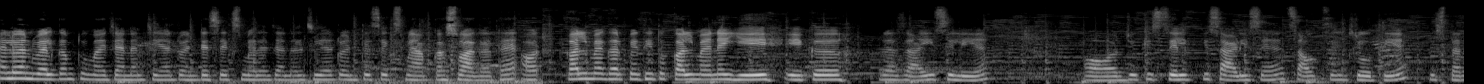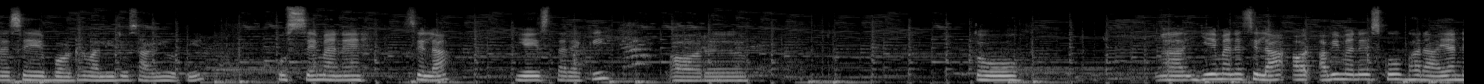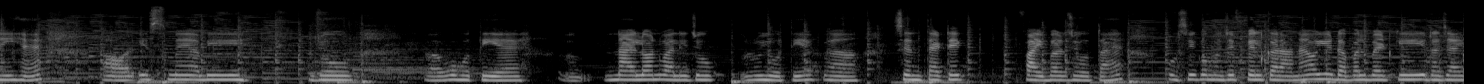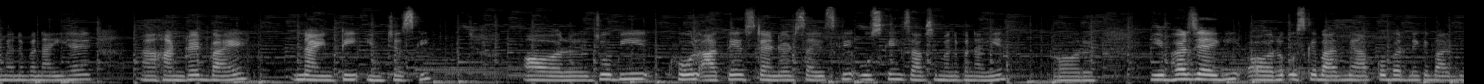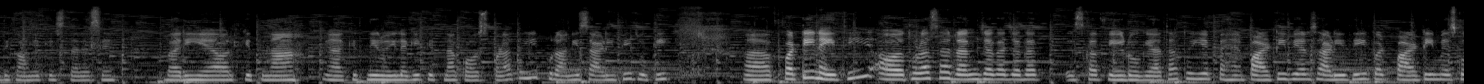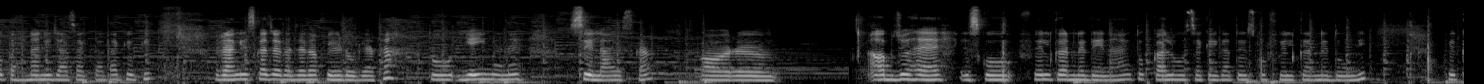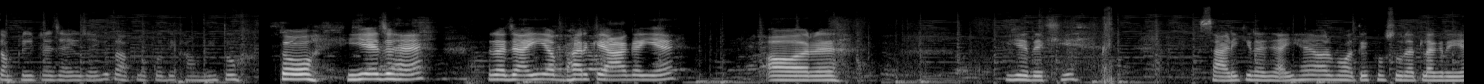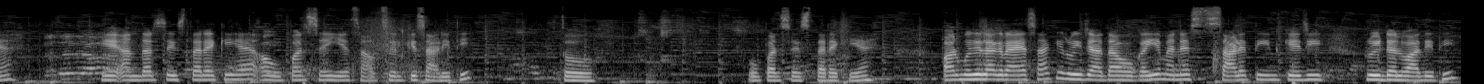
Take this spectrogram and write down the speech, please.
Hello and welcome to my channel chia 26 मेरे channel चिया 26 में आपका स्वागत है। और कल मैं घर पे थी तो कल मैंने ये एक रज़ाई सिली है, और जो कि सिल्क की साड़ी से है, साउथ सिल्क जो होती है, इस तरह से बॉर्डर वाली जो साड़ी होती है, उससे मैंने सिला ये इस तरह की। और तो ये मैंने सिला और अभी मैंने इसको भराया नहीं है और इसमें अभी जो वो होती है, नायलॉन वाली जो रुई होती है सिंथेटिक फाइबर जो होता है, उसी को मुझे फिल कराना है और ये डबल बेड की रजाई मैंने बनाई है हंड्रेड बाय नाइन्टी इंचेस की। और जो भी खोल आते हैं स्टैंडर्ड साइज़ के, उसके हिसाब से मैंने बनाई है और ये भर जाएगी और उसके बाद में आपको भरने के बाद भी दिखाऊँगी किस तरह से भरी है और कितना, या कितनी रुई लगी, कितना कॉस्ट पड़ा। तो ये पुरानी साड़ी थी जो कि फटी नहीं थी और थोड़ा सा रंग जगह जगह इसका फेड हो गया था। तो ये पहन पार्टी वेयर साड़ी थी बट पार्टी में इसको पहना नहीं जा सकता था क्योंकि रंग इसका जगह जगह फेड हो गया था। तो यही मैंने सिला इसका और अब जो है इसको फिल करने देना है तो कल हो सकेगा तो इसको फिल करने दूँगी। फिर कंप्लीट रजाई हो जाएगी तो आप लोग को दिखाऊँगी। तो तो ये जो है रजाई अब भर के आ गई है। और ये देखिए, साड़ी की रजाई है और बहुत ही खूबसूरत लग रही है। ये अंदर से इस तरह की है और ऊपर से ये साउथ सिल्क की साड़ी थी। तो ऊपर से इस तरह की है। और मुझे लग रहा है ऐसा कि रुई ज़्यादा हो गई है। मैंने साढ़े तीन के जी रुई डलवा दी थी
